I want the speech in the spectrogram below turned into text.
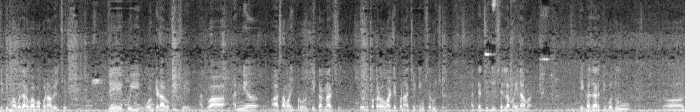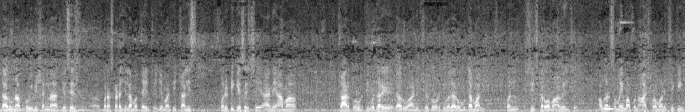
ચેકિંગમાં વધારવામાં પણ આવેલ છે. જે કોઈ વોન્ટેડ આરોપી છે અથવા અન્ય અસામાજિક પ્રવૃત્તિ કરનાર છે, તેઓને પકડવા માટે પણ આ ચેકિંગ શરૂ છે. અત્યાર સુધી છેલ્લા મહિનામાં એક હજારથી વધુ દારૂના પ્રોહિબિશનના કેસીસ બનાસકાંઠા જિલ્લામાં થયેલ છે, જેમાંથી ચાલીસ ક્વોલિટી કેસીસ છે અને આમાં ચાર કરોડથી વધારે દારૂ અને છ કરોડથી વધારે મુદ્દામાલ પણ સીઝ કરવામાં આવેલ છે. આવનાર સમયમાં પણ આ જ પ્રમાણે ચેકિંગ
